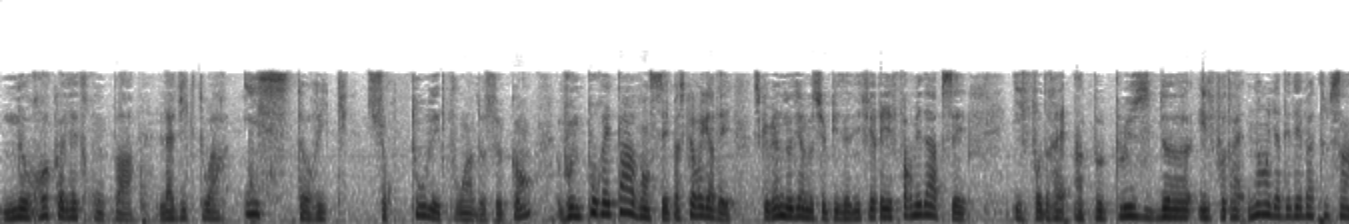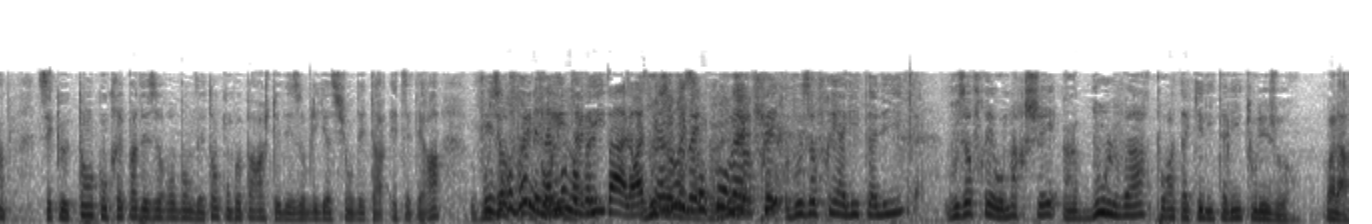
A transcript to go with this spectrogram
ne reconnaîtront pas la victoire historique sur tous les points de ce camp, vous ne pourrez pas avancer. Parce que regardez, ce que vient de nous dire M. Pisani-Ferry est formidable. C'est il faudrait un peu plus de... Il faudrait... Non, il y a des débats tout simples. C'est que tant qu'on ne crée pas des eurobonds et tant qu'on ne peut pas racheter des obligations d'État, etc., vous les offrez les Allemands n'en veulent pas. Alors, est-ce qu'un jour, ils sont convaincus vous offrez à l'Italie, vous offrez au marché un boulevard pour attaquer l'Italie tous les jours. Voilà.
